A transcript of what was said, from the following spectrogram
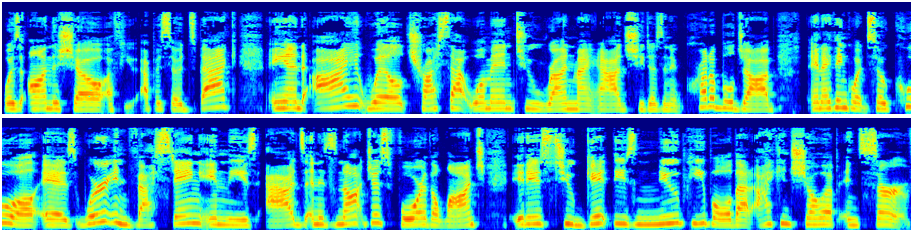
was on the show a few episodes back, and I will trust that woman to run my ads. She does an incredible job. And I think what's so cool is we're investing in these ads, and it's not just for the launch, it is to get these new people that I can show up and serve.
